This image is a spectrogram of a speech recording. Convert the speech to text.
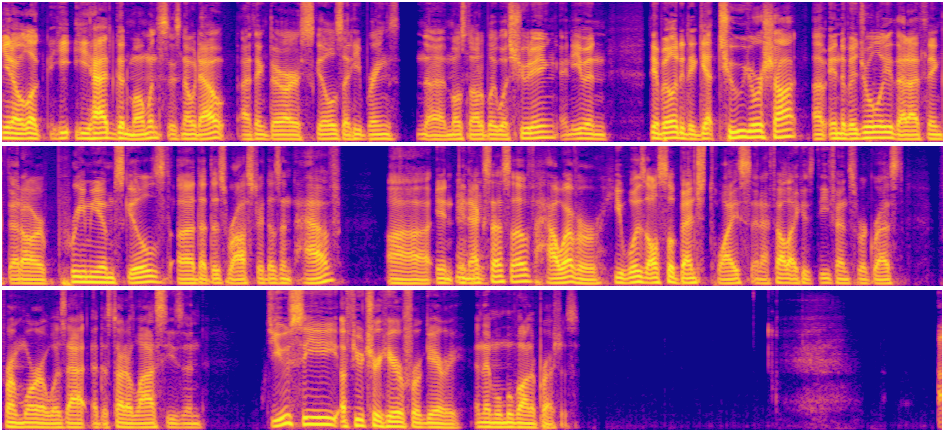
you know, look, he, he had good moments. There's no doubt. I think there are skills that he brings, uh, most notably with shooting and even the ability to get to your shot uh, individually that I think that are premium skills uh, that this roster doesn't have uh, in in Mhm. excess of. However, he was also benched twice, and I felt like his defense regressed from where it was at at the start of last season. Do you see a future here for Gary? And then we'll move on to Precious. Uh,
